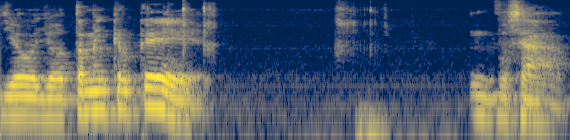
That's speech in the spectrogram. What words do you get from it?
yo, yo también creo que, o sea,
